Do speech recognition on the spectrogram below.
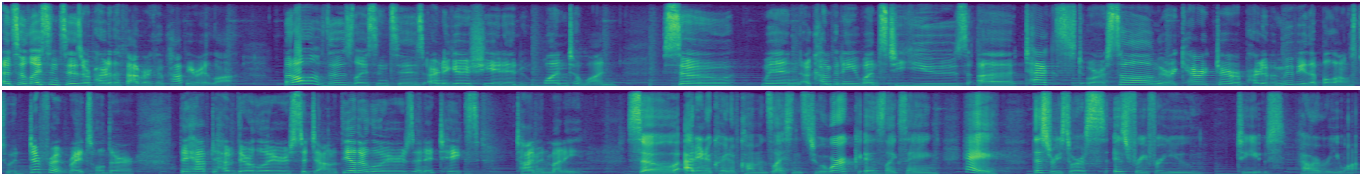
And so licenses are part of the fabric of copyright law. But all of those licenses are negotiated one-to-one. So when a company wants to use a text or a song or a character or part of a movie that belongs to a different rights holder, they have to have their lawyers sit down with the other lawyers and it takes time and money. So adding a Creative Commons license to a work is like saying, hey, this resource is free for you to use however you want.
